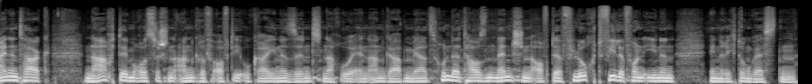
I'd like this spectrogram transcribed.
Einen Tag nach dem russischen Angriff auf die Ukraine sind nach UN-Angaben mehr als 100.000 Menschen auf der Flucht, viele von ihnen in Richtung Westen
